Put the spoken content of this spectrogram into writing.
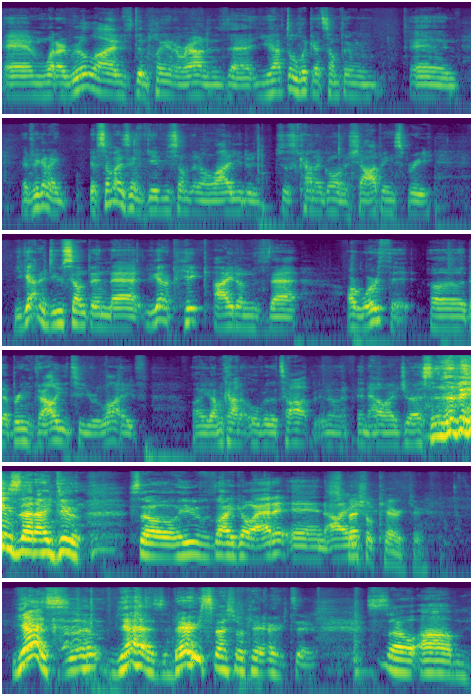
And what I realized in playing around is that you have to look at something, and if you're gonna, if somebody's gonna give you something and allow you to just kind of go on a shopping spree, you got to do something that you got to pick items that are worth it, uh, that bring value to your life. Like I'm kind of over the top in, uh, in how I dress and the things that I do. So he was like, "Go at it," and I Special character. Yes, uh, yes, very special character. So, um,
